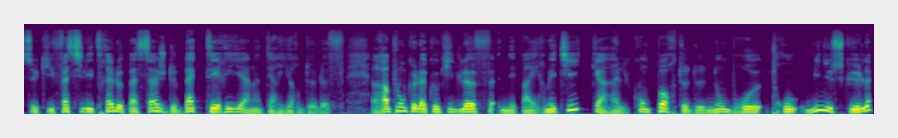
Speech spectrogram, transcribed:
ce qui faciliterait le passage de bactéries à l'intérieur de l'œuf. Rappelons que la coquille de l'œuf n'est pas hermétique car elle comporte de nombreux trous minuscules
